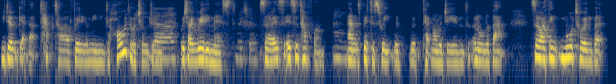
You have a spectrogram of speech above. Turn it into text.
you don't get that tactile feeling of needing to hold your children, Yeah. which I really missed. So it's it's a tough one, mm. and it's bittersweet with with technology and and all of that. So I think more touring, but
